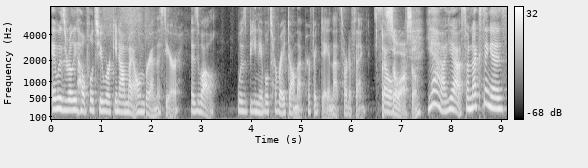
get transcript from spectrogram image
it was really helpful too working on my own brand this year as well, was being able to write down that perfect day and that sort of thing. So, That's so awesome. yeah, yeah. So next thing is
